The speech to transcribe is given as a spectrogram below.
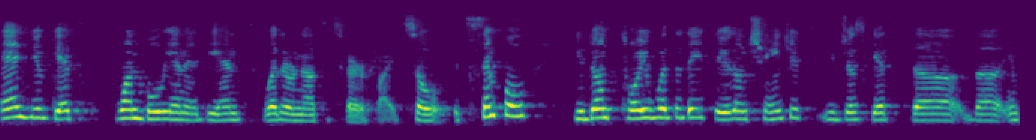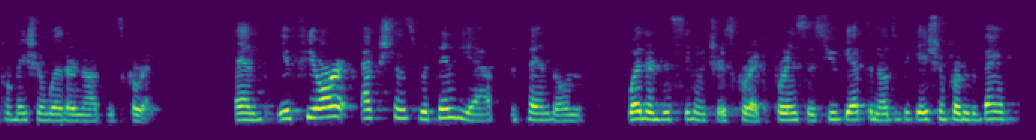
and you get one boolean at the end whether or not it's verified. So it's simple. You don't toy with the data. You don't change it. You just get the, the information whether or not it's correct. And if your actions within the app depend on whether the signature is correct, for instance, you get a notification from the bank,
